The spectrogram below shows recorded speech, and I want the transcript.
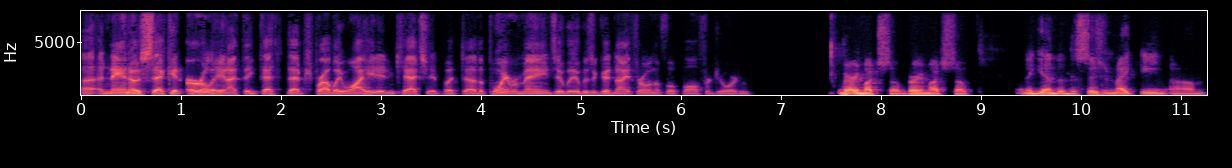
uh, a nanosecond early, and I think that that's probably why he didn't catch it. But uh, the point remains, it, it was a good night throwing the football for Jordan. Very much so. Very much so. And again, the decision making. Um,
